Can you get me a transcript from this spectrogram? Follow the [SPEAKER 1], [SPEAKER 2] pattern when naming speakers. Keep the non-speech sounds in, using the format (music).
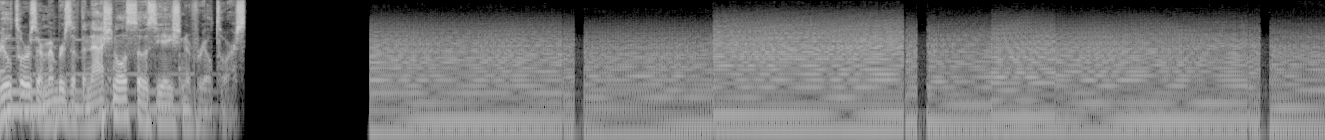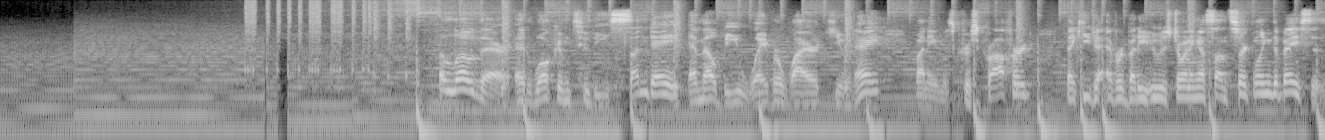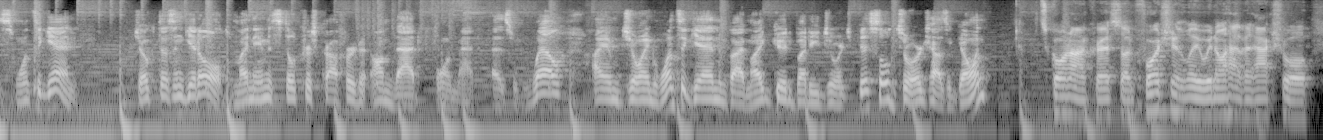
[SPEAKER 1] Realtors are members of the National Association of Realtors.
[SPEAKER 2] Hello there, and welcome to the Sunday MLB Waiver Wire Q&A. My name is Chris Crawford. Thank you to everybody who is joining us on Circling the Bases. Once again, joke doesn't get old. My name is still Chris Crawford on that format as well. I am joined once again by my good buddy George Bissell. George, how's it going?
[SPEAKER 3] What's going on, Chris? Unfortunately, we don't have an actual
